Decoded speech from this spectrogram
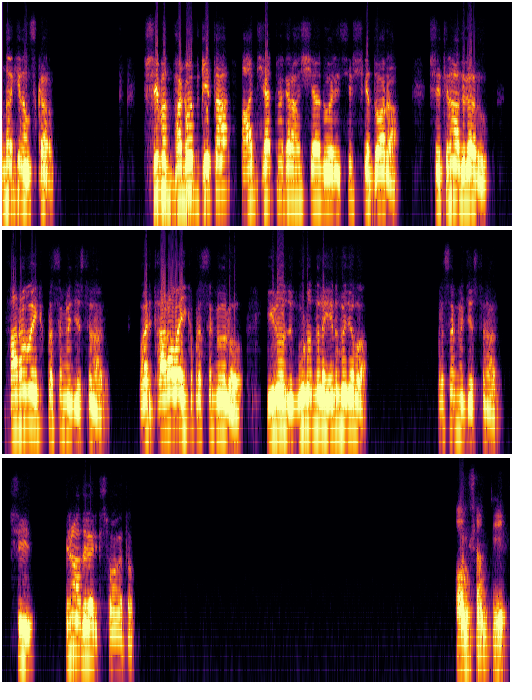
అందరికీ నమస్కారం. శ్రీమద్ భగవద్గీత ఆధ్యాత్మిక రహస్యాలు అనే శీర్షిక ద్వారా శ్రీ గారు ధారావాహిక ప్రసంగం చేస్తున్నారు. వారి ధారావాహిక ప్రసంగంలో ఈ రోజు మూడు వందల ఎనభైవ ప్రసంగం చేస్తున్నారు. శ్రీ శ్రీనాథ్ గారికి స్వాగతం. ఓం శాంతి.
